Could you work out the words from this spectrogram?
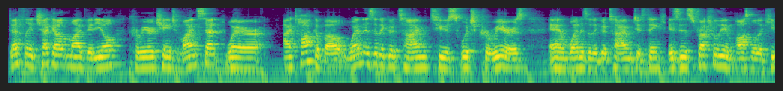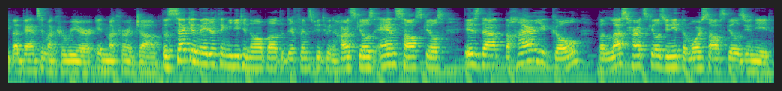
definitely check out my video, Career Change Mindset, where I talk about when is it a good time to switch careers and when is it a good time to think, is it structurally impossible to keep advancing my career in my current job? The second major thing you need to know about the difference between hard skills and soft skills is that the higher you go, the less hard skills you need, the more soft skills you need,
